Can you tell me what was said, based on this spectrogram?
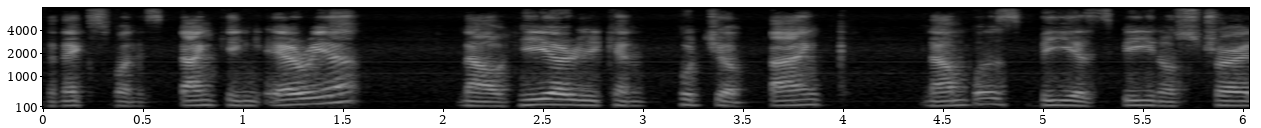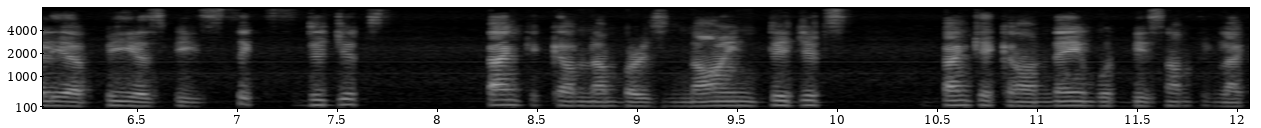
The next one is banking area. Now here you can put your bank numbers BSB in Australia BSB 6 digits bank account number is 9 digits. Bank account name would be something like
